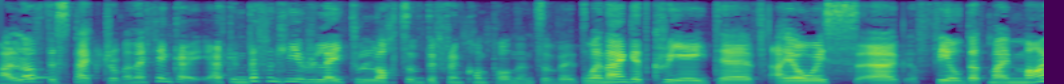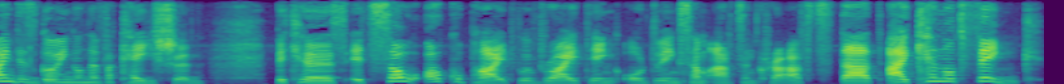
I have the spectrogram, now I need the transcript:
I love the spectrum, and I think I, I, can definitely relate to lots of different components of it. When I get creative, I always uh, feel that my mind is going on a vacation because it's so occupied with writing or doing some arts and crafts that I cannot think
